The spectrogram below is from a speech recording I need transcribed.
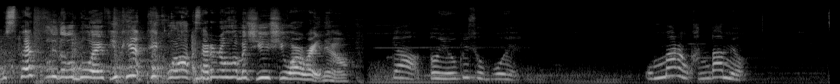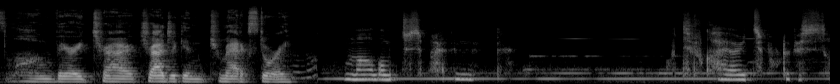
Respectfully, little boy, if you can't pick locks, I don't know how much use you are right now. 야, 너 여기서 뭐해? 엄마랑 간다며. It's a long, very tra- tragic and traumatic story. 엄마가 멈추지 말랬는데 어디로 가야 할지 모르겠어.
